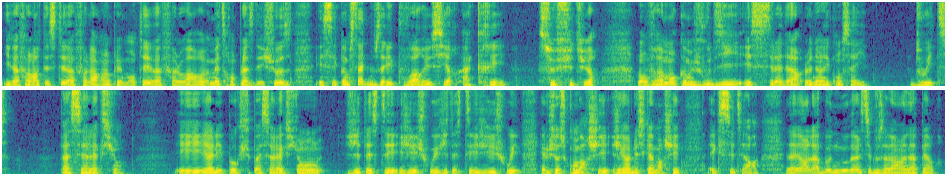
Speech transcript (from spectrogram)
il va falloir tester, il va falloir implémenter, il va falloir euh, mettre en place des choses. Et c'est comme ça que vous allez pouvoir réussir à créer ce futur. Donc vraiment, comme je vous dis, et c'est le dernier conseil, do it, passez à l'action. Et à l'époque, je suis passé à l'action, j'ai testé, j'ai échoué, j'ai testé, j'ai échoué, il y a des choses qui ont marché, j'ai regardé ce qui a marché, etc. D'ailleurs, la bonne nouvelle, c'est que vous avez rien à perdre.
